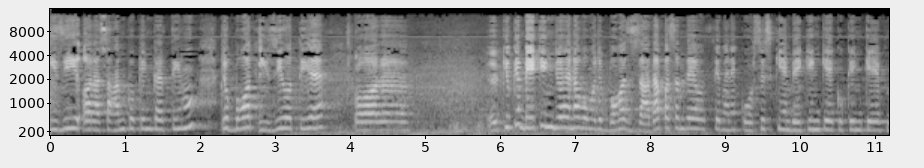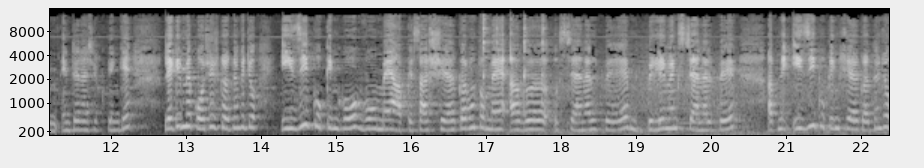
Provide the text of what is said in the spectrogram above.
इजी और आसान कुकिंग करती हूँ, जो बहुत इजी होती है और क्योंकि बेकिंग जो है ना, वो मुझे बहुत ज़्यादा पसंद है, उसके मैंने कोर्सेज किए हैं बेकिंग के कुकिंग के इंटरनेशनल कुकिंग के। लेकिन मैं कोशिश करती हूँ कि जो इजी कुकिंग हो, वो मैं आपके साथ शेयर करूँ। तो मैं अब उस चैनल पे बिली मिंग्स चैनल पे अपनी इजी कुकिंग शेयर करती हूँ, जो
